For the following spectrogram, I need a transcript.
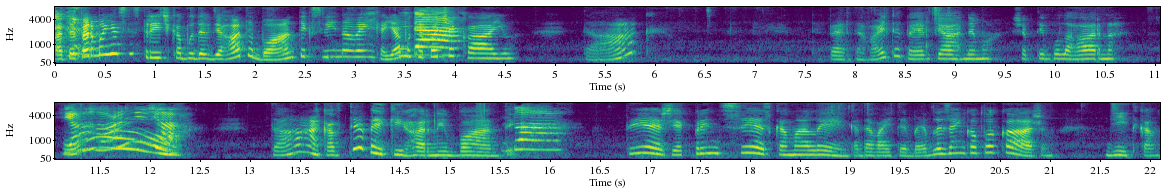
А тепер моя сестричка буде вдягати бантик свій новенький. Я поки почекаю. Так. Тепер давай тебе вдягнемо, щоб ти була гарна. Я гарна. Так, а в тебе який гарний бантик. Теж як принцеска маленька. Давай тебе близенько покажемо діткам.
